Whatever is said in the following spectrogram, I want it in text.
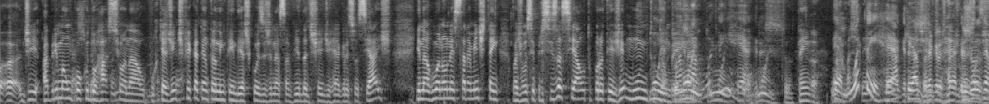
ah, de abrir mão um pouco do racional, porque a gente fica tentando entender as coisas nessa vida cheia de regras sociais e na rua não necessariamente tem, mas você precisa se autoproteger muito, muito também. Mas na rua muito, tem regras. Muito. Tem. É, na rua tem, tem regras. As regras, regras José,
